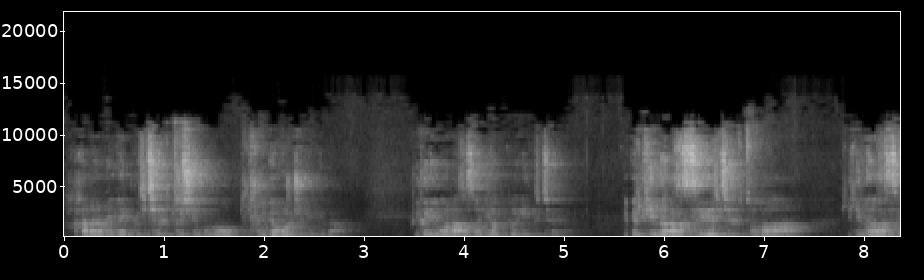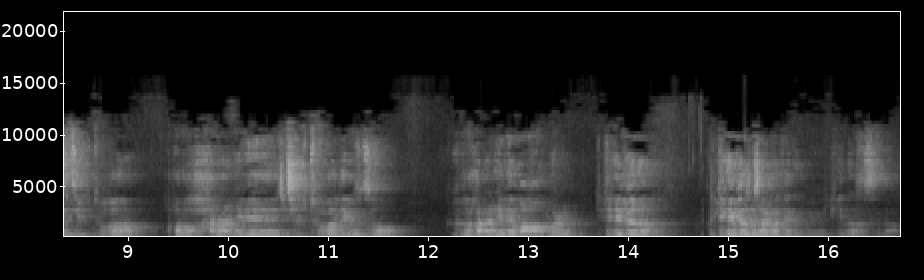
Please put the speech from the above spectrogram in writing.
하나님의 그 질투심으로 두 명을 죽입니다. 그리고 나서 연병이 그쳐요. 비느하스의 질투가 비느하스의 질투가 바로 하나님의 질투가 되어서 그 하나님의 마음을 대변하는 그 대변자가 되는 거예요. 비느하스가.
